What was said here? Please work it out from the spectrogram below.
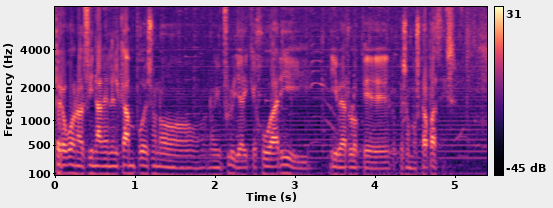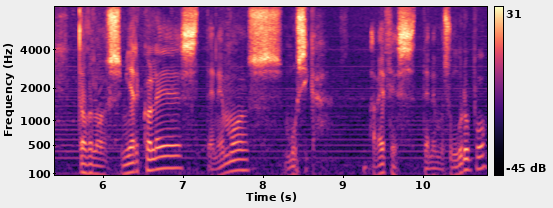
pero bueno, al final en el campo eso no, no influye, hay que jugar y, y ver lo que, lo que somos capaces. Todos los miércoles tenemos música. A veces tenemos un grupo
